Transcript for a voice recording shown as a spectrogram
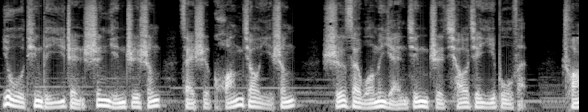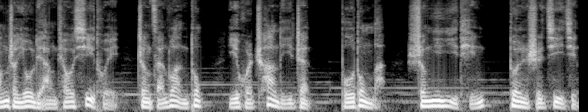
又听得一阵呻吟之声，再是狂叫一声。实在我们眼睛只瞧见一部分，床上有两条细腿正在乱动，一会儿颤了一阵不动了，声音一停，顿时寂静。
